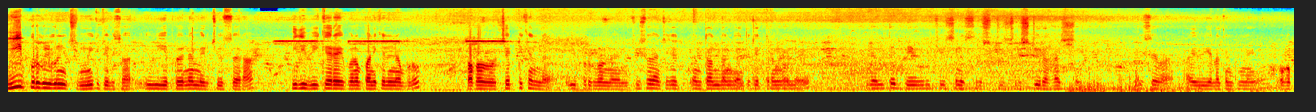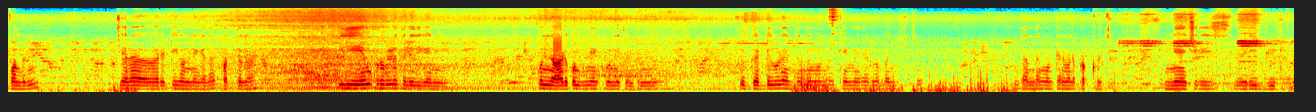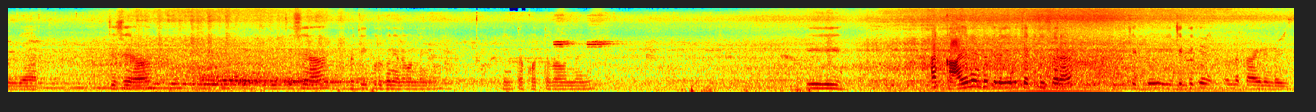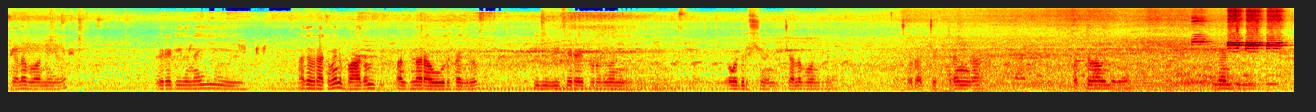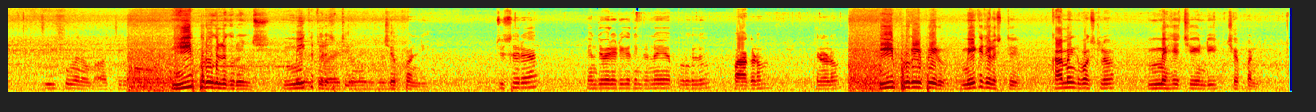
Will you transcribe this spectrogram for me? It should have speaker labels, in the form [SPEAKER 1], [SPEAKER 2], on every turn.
[SPEAKER 1] ఈ పురుగుల గురించి మీకు తెలుసా? ఇవి ఎప్పుడైనా మీరు చూసారా? ఇది వీకే అయిపోయిన పనికి వెళ్ళినప్పుడు ఒక చెట్టు కింద ఈ పురుగులు ఉన్నాయని చూసారా? ఎంత ఎంత అందంగా ఎంత చిత్రంగా ఉన్నాయో? ఇదంతా దేవుడు చేసిన సృష్టి సృష్టి రహస్యం. చూసేవా? అవి ఎలా తింటున్నాయో? ఒక పండుని చాలా వెరైటీగా ఉన్నాయి కదా కొత్తగా. ఇది ఏం పురుగులో తెలియదు కానీ కొన్ని ఆడుకుంటున్నాయి కొన్ని తింటున్నాయి. ఈ గడ్డి కూడా ఎంత అందంగా ఉందో కెమెరాలో బంధిస్తే ఎంత అందంగా ఉంటాయి మన ప్రకృతి. Nature is very beautiful there చూసారా? చూసారా? ప్రతి పురుగుని ఎలా ఉన్నాయో. ఎంత కొత్తగా ఉన్నాయో. ఈ ఆ కాయలు ఏంటో తెలియదు చెట్టు చూసారా? ఈ చెట్టు ఈ చెట్టుకి ఉన్న కాయలు ఉండవు చాలా బాగున్నాయి కదా. వెరైటీగా ఉన్నాయి. అదొక రకమైన బాదం అంటున్నారు ఆ ఊరు ప్రజలు. ఇది విజయరాయపురంలోని ఒక దృశ్యం. అండి చాలా బాగుంది కదా. చూడ చిత్రంగా కొత్తగా ఉంది కదా. ఇలాంటివి చూసి మనం ఆశ్చర్యపోవాలి. ఈ పురుగుల గురించి మీకు తెలిస్తే చెప్పండి. చూసారా? ఎంత వెరైటీగా తింటున్నాయో పురుగులు? పాకడం తినడం. ఈ పురుగుల పేరు మీకు తెలిస్తే కామెంట్ బాక్స్లో మెసేజ్ చేయండి చెప్పండి.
